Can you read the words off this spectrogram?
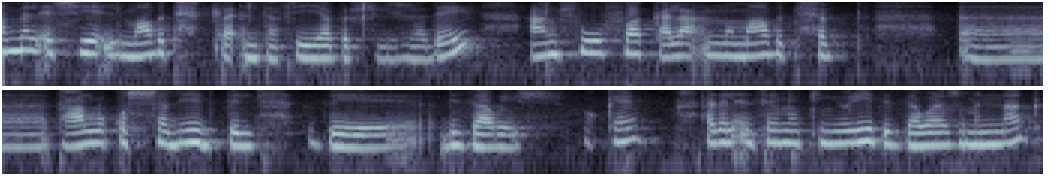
أما الأشياء اللي ما بتحبها أنت فيها برج الجدي عم شوفك على أنه ما بتحب آه تعلق الشديد بال بالزواج. أوكي؟ هذا الإنسان ممكن يريد الزواج منك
